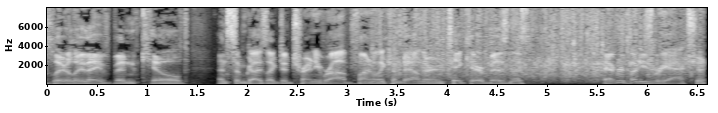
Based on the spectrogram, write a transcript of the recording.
clearly they've been killed. And some guys like, did Trenny Rob finally come down there and take care of business? everybody's reaction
